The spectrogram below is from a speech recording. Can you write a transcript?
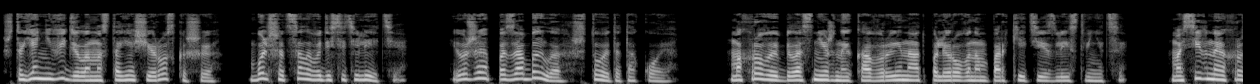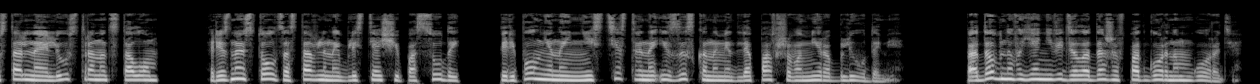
что я не видела настоящей роскоши больше целого десятилетия и уже позабыла, что это такое. Махровые белоснежные ковры на отполированном паркете из лиственницы, массивная хрустальная люстра над столом, резной стол, заставленный блестящей посудой, переполненный неестественно изысканными для павшего мира блюдами. Подобного я не видела даже в подгорном городе.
